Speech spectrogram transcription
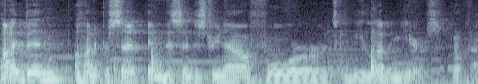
I've been 100% in this industry now for it's going to be 11 years. Okay.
